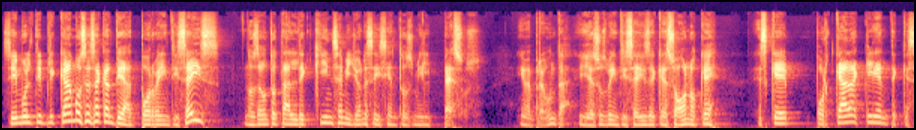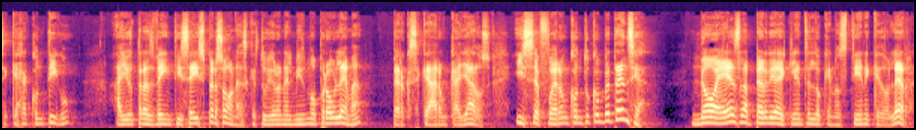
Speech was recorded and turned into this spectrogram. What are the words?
si multiplicamos esa cantidad por 26, nos da un total de 15 millones 600 mil pesos. Y me pregunta, ¿y esos 26 de qué son o qué? Es que por cada cliente que se queja contigo, hay otras 26 personas que tuvieron el mismo problema, pero que se quedaron callados y se fueron con tu competencia. No es la pérdida de clientes lo que nos tiene que doler,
